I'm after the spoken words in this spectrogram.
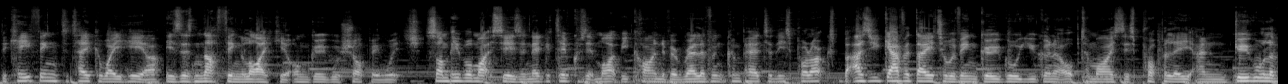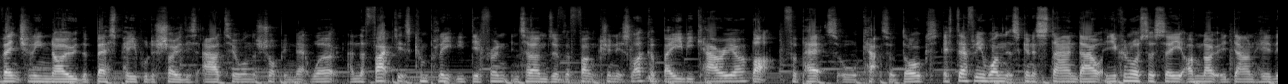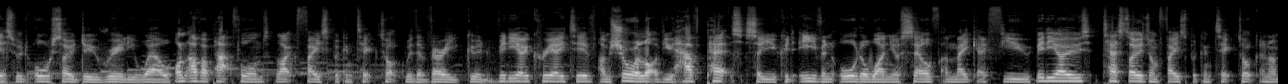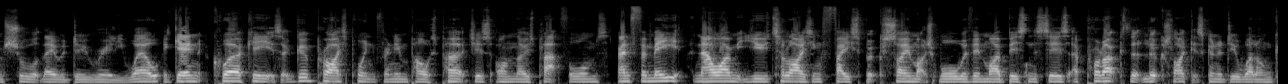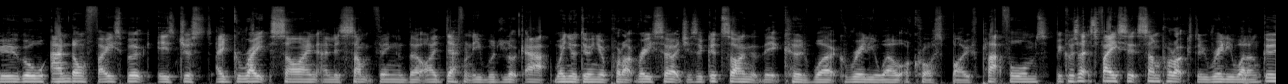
the key thing to take away here is there's nothing like it on Google Shopping, which some people might see as a negative because it might be kind of irrelevant compared to these products. But as you gather data within Google, you're going to optimize this properly and Google will eventually know the best people to show this ad to on the shopping network. And the fact it's completely different in terms of the function, it's like a baby carrier, but for pets or cats or dogs. It's definitely one that's going to stand out. And you can also see, I've noted down here, this would also do really well on other platforms like Facebook and TikTok with a very good video creative. I'm sure a lot of you have pets, so you could even order one yourself and make a few videos, test those on Facebook and TikTok, and I'm sure they would do really well. Again, quirky, it's a good price point for an impulse purchase on those platforms. And for me, now I'm utilizing Facebook so much more within my businesses, a product that looks like it's going to do well on Google and on Facebook is just a great sign and is something that I definitely would look at when you're doing your product research. It's a good sign that it could work really well across both platforms because let's face it, some products do really well on Google,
